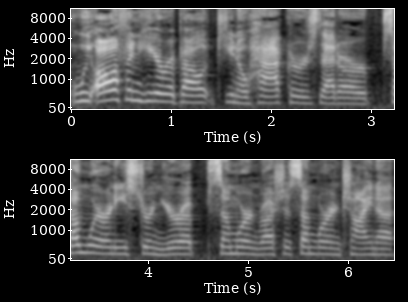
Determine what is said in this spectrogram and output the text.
we often hear about, you know, hackers that are somewhere in Eastern Europe, somewhere in Russia, somewhere in China.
